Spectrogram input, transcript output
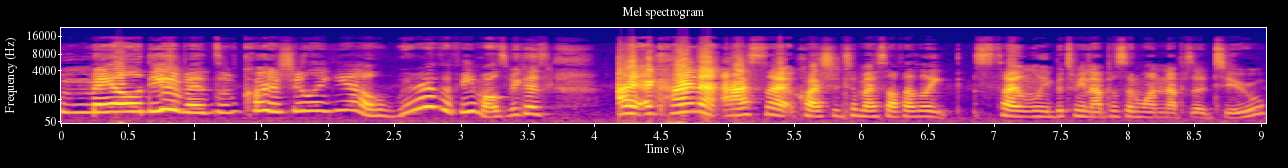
male demons, of course, you're like, yeah, where are the females? Because I, I kind of asked that question to myself, I like silently between episode one and episode two,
